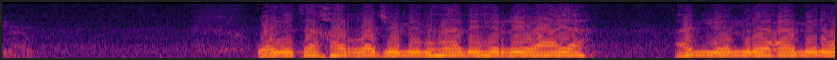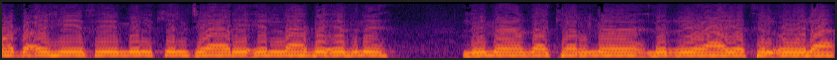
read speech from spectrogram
نعم. ويتخرج من هذه الرواية أن يمنع من وضعه في ملك الجار إلا بإذنه لما ذكرنا للرواية الأولى.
